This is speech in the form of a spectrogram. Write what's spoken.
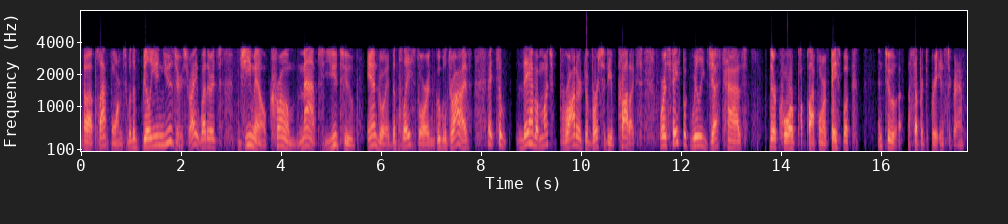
uh, platforms with a billion users, right? Whether it's Gmail, Chrome, Maps, YouTube, Android, the Play Store, and Google Drive. Right? So they have a much broader diversity of products, whereas Facebook really just has their core p- platform of Facebook and to a separate degree, Instagram.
